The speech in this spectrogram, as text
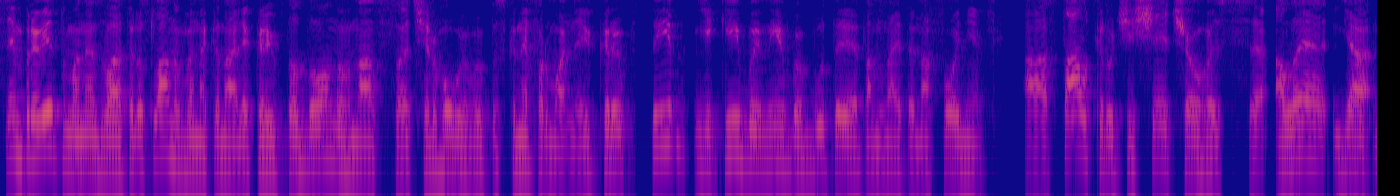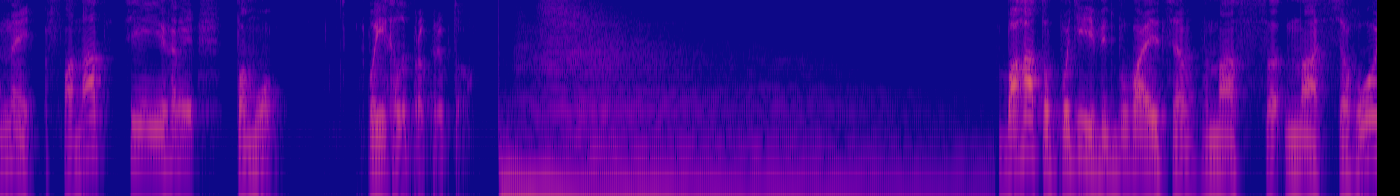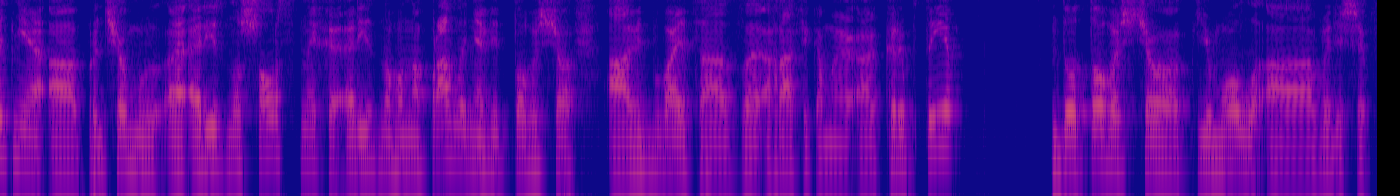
Всім привіт! Мене звати Руслан. Ви на каналі Криптодон. У нас е, черговий випуск неформальної крипти, який би міг би бути там, знаєте, на фоні а, сталкеру чи ще чогось. Але я не фанат цієї гри, тому поїхали про крипту. Багато подій відбувається в нас на сьогодні, а причому е, різношорстних, е, різного направлення від того, що відбувається з графіками е, крипти. До того, що QMOL вирішив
